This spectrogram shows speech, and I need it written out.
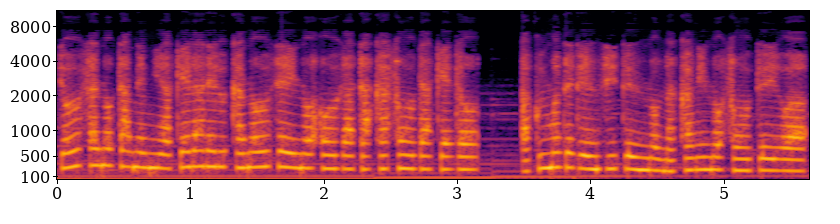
調査のために開けられる可能性の方が高そうだけど、あくまで現時点の中身の想定は、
